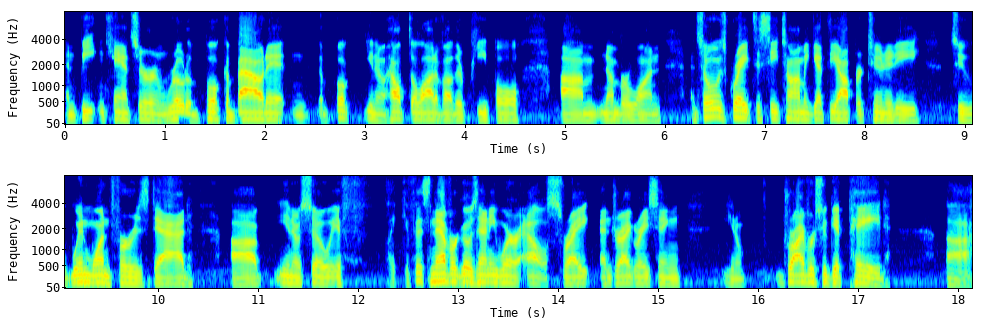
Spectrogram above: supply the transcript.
and beaten cancer, and wrote a book about it. And the book, you know, helped a lot of other people. Um, number one, and so it was great to see Tommy get the opportunity to win one for his dad. Uh, you know, so if like if this never goes anywhere else, right? And drag racing, you know, drivers who get paid. Uh,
